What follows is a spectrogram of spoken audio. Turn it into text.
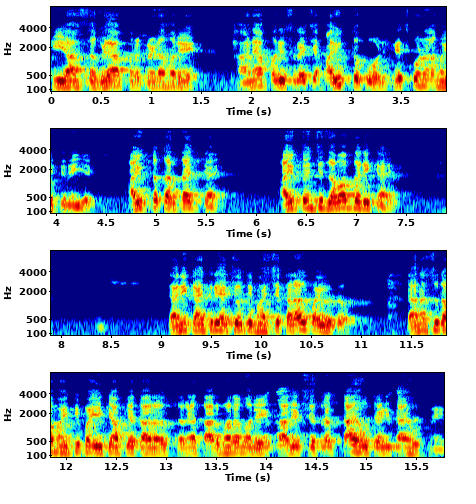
की या सगळ्या प्रकरणामध्ये ठाण्या परिसराचे आयुक्त कोण हेच कोणाला माहिती नाहीये. आयुक्त करतायत काय? आयुक्तांची जबाबदारी काय? त्यांनी काहीतरी याच्यावरती भाष्य करायला पाहिजे होतं. त्यांना सुद्धा माहिती पाहिजे की आपल्या कार सगळ्या कारभारामध्ये कार्यक्षेत्रात काय होतं आणि काय होत नाही.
